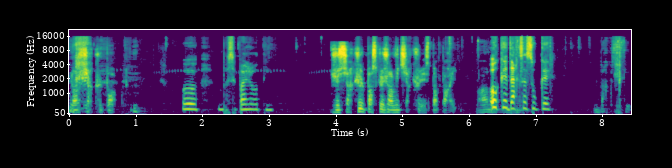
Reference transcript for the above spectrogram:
Non, je circule pas. Oh, bah, c'est pas gentil. Je circule parce que j'ai envie de circuler, c'est pas pareil. Ah, non. Ok, Dark Sasuke. Dark Sasuke.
